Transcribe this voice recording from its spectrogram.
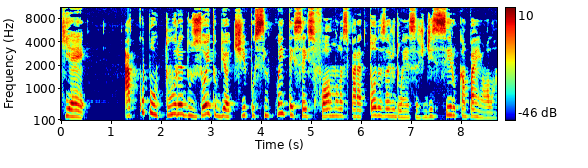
que é Acupuntura dos oito biotipos, 56 fórmulas para todas as doenças, de Ciro Campagnoli.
